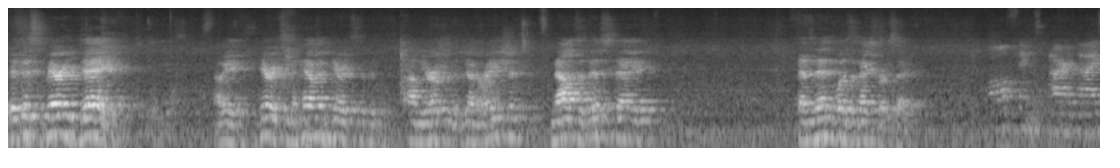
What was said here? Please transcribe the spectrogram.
is this very day. Okay, here it's in the heaven, here it's the, on the earth for the generations, now to this day. And then what does the next verse say? All things are thy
